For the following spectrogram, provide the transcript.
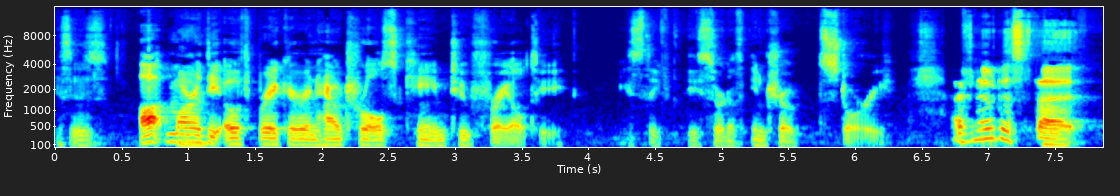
This is Otmar Yeah. the Oathbreaker and how trolls came to frailty. Is the, the sort of intro story. I've noticed that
